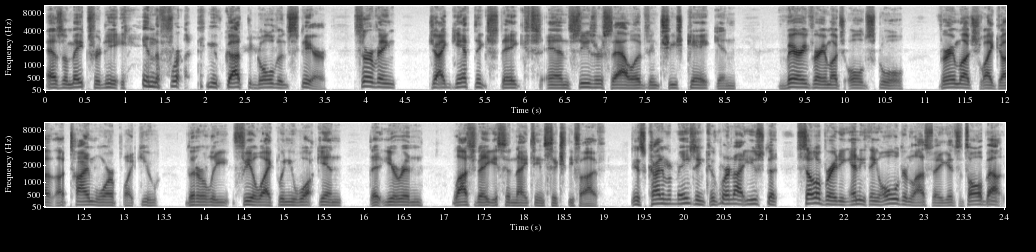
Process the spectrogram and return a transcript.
as a maitre d' in the front. You've got the Golden Steer serving gigantic steaks and Caesar salads and cheesecake and very, very much old school, very much like a, a, time warp, like you literally feel like when you walk in that you're in Las Vegas in 1965. It's kind of amazing because we're not used to celebrating anything old in Las Vegas. It's all about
